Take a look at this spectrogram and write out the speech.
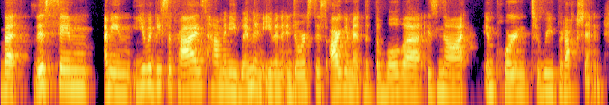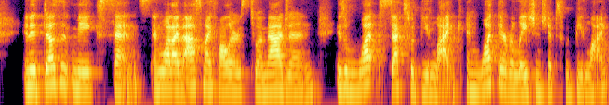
But this same, I mean, you would be surprised how many women even endorse this argument that the vulva is not important to reproduction. And it doesn't make sense. And what I've asked my followers to imagine is what sex would be like and what their relationships would be like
